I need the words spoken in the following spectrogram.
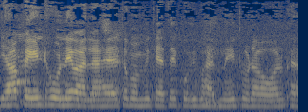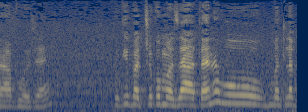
यहाँ पेंट होने वाला है तो मम्मी कहते हैं कोई बात नहीं थोड़ा और खराब हो जाए। क्योंकि बच्चों को मज़ा आता है ना वो मतलब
